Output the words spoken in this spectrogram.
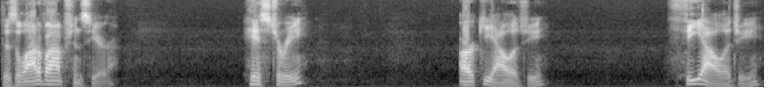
There's a lot of options here history, archaeology, theology,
